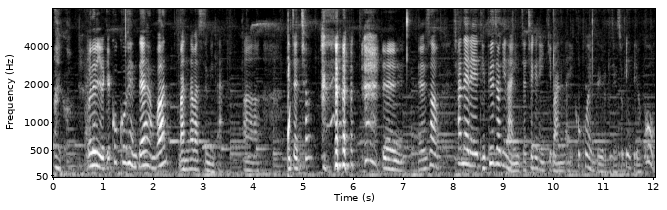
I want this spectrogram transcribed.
아이고 오늘 이렇게 코코핸들 한번 만나봤습니다. 아 괜찮죠? 네, 그래서 샤넬의 대표적인 아이죠. 최근에 인기 많은 아이 코코핸들 이렇게 제가 소개해드렸고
